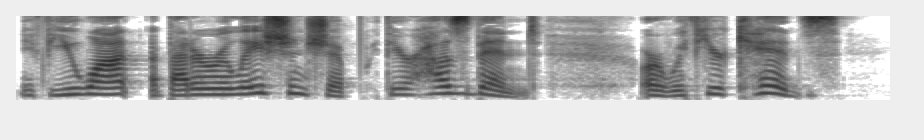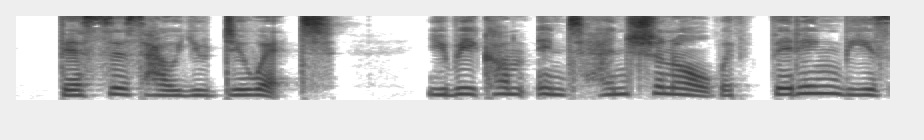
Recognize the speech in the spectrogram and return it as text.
If you want a better relationship with your husband or with your kids, this is how you do it. You become intentional with fitting these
